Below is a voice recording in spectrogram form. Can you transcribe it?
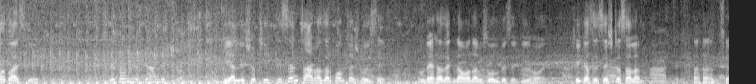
কত আজকে? বিয়াল্লিশশো। ঠিক দিচ্ছেন চার হাজার পঞ্চাশ হয়েছে। দেখা যাক দামাদামি চলতেছে কি হয়। ঠিক আছে চেষ্টা চালান। আচ্ছা।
